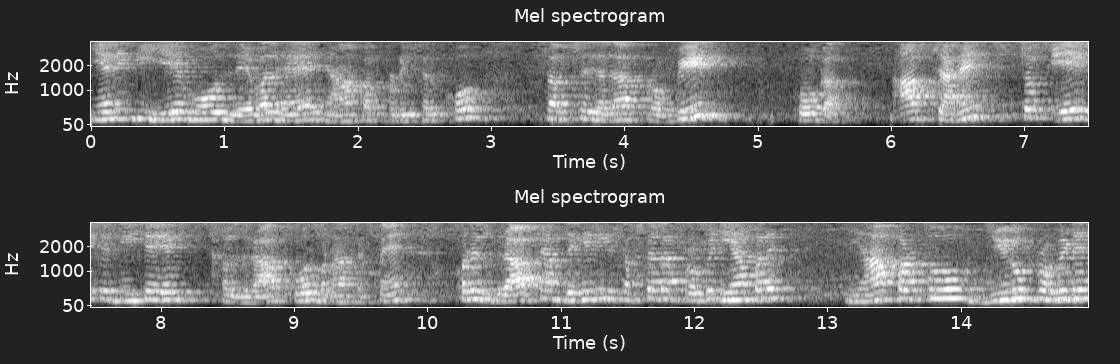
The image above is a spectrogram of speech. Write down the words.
यानी कि ये वो लेवल है जहाँ पर प्रोड्यूसर को सबसे ज़्यादा प्रॉफिट होगा। आप चाहें तो एक नीचे एक ग्राफ और बना सकते हैं। और इस ग्राफ में आप देखेंगे कि सबसे ज़्यादा प्रॉफिट यहाँ पर है। यहाँ पर तो ज़ीरो प्रॉफिट है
